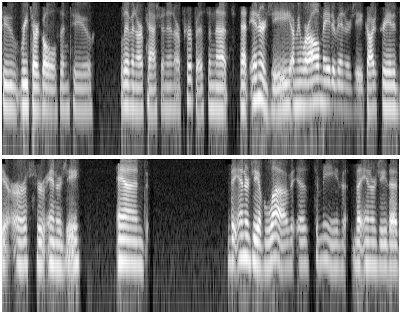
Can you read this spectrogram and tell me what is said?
to reach our goals and to live in our passion and our purpose and that that energy i mean we're all made of energy god created the earth through energy and the energy of love is to me the, the energy that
